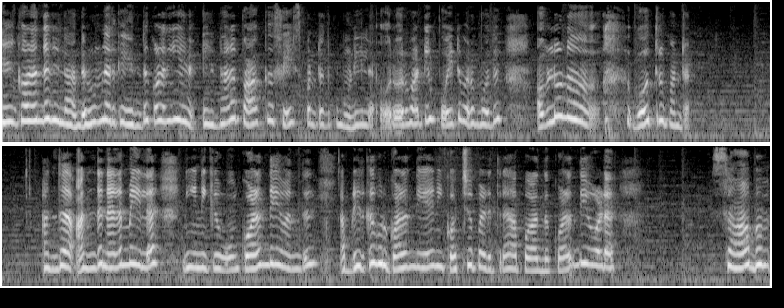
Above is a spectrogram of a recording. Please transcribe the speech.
என் குழந்தைன்னு இல்லை அந்த ரூமில் இருக்க எந்த குழந்தையும் என்னால் பார்க்க ஃபேஸ் பண்ணுறதுக்கு முடியல. ஒரு ஒரு வாட்டியும் போயிட்டு வரும்போது அவ்வளோ நான் கோத்ரூ பண்ணுறேன் அந்த அந்த நிலமையில நீ இன்னைக்கு உன் குழந்தைய வந்து அப்படி இருக்க ஒரு குழந்தைய நீ கொச்சப்படுத்துற அப்போ அந்த குழந்தையோட சாபம்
